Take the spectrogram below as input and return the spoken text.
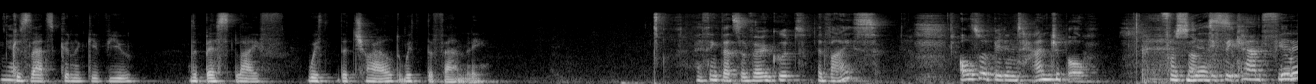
Yeah. because that's going to give you the best life with the child, with the family. I think that's a very good advice. Also a bit intangible for some Yes, if they can't feel it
